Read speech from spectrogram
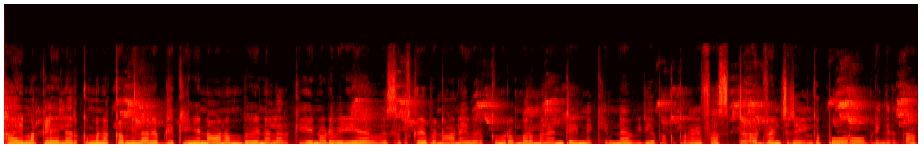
ஹாய் மக்களே எல்லாருக்கும் வணக்கம். எல்லோரும் எப்படி இருக்கீங்க? நான் நம்பவே நல்லா இருக்கேன். என்னோடய வீடியோ சப்ஸ்கிரைப் பண்ண அனைவருக்கும் ரொம்ப ரொம்ப நன்றி. இன்றைக்கி என்ன வீடியோ பார்க்க போகிறோம் ஃபஸ்ட் அட்வென்ச்சர் எங்கே போகிறோம் அப்படிங்கிறது தான்.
